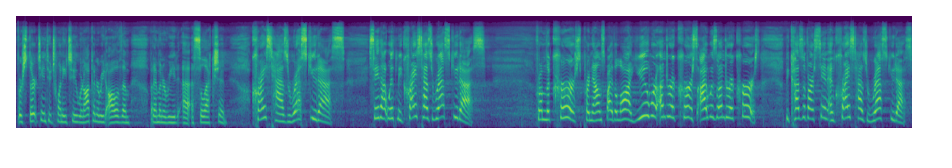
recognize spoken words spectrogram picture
verse 13 through 22. We're not going to read all of them, but I'm going to read a, a selection. Christ has rescued us. Say that with me. Christ has rescued us from the curse pronounced by the law. You were under a curse. I was under a curse because of our sin, and Christ has rescued us.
